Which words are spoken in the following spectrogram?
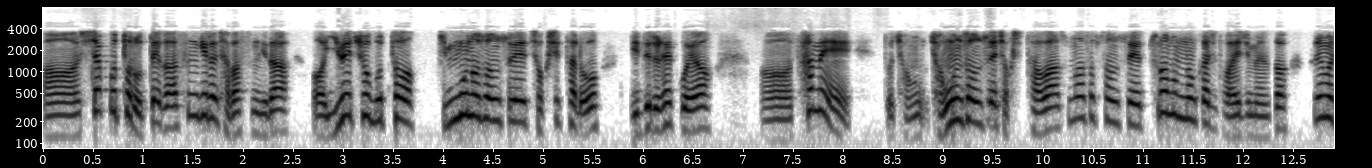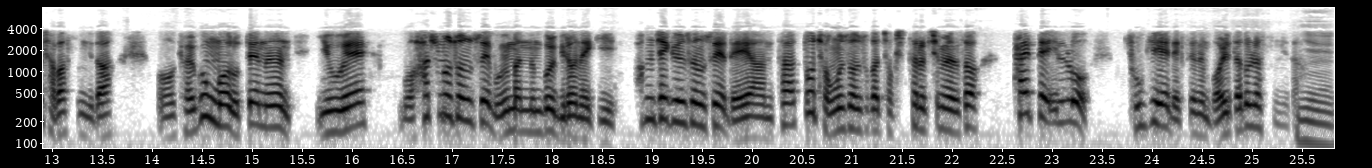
어, 시작부터 롯데가 승기를 잡았습니다. 어, 2회 초부터 김문호 선수의 적시타로 리드를 했고요. 어, 3회 또 정, 정훈 선수의 적시타와 손아섭 선수의 투런 홈런까지 더해지면서 흐름을 잡았습니다. 어, 결국 뭐 롯데는 이후에 뭐 하준호 선수의 몸에 맞는 볼 밀어내기, 황재균 선수의 내야 안타, 또 정훈 선수가 적시타를 치면서 8대 1로 조기에 넥센은 멀리 따돌렸습니다. 예.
